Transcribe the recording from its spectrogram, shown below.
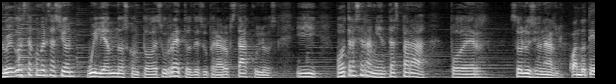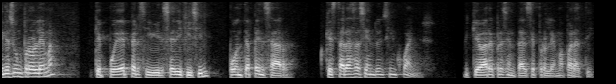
Luego de esta conversación, William nos contó de sus retos, de superar obstáculos y otras herramientas para poder solucionarlo. Cuando tienes un problema que puede percibirse difícil, ponte a pensar qué estarás haciendo en cinco años y qué va a representar ese problema para ti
